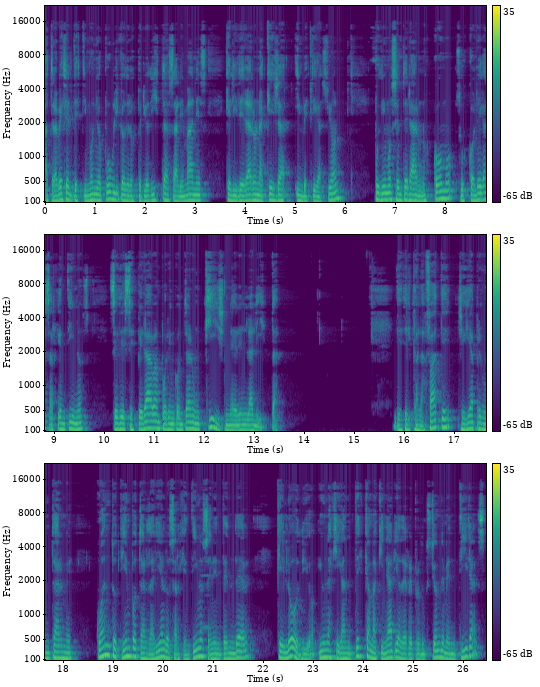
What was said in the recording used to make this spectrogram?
a través del testimonio público de los periodistas alemanes que lideraron aquella investigación, pudimos enterarnos cómo sus colegas argentinos se desesperaban por encontrar un Kirchner en la lista. Desde el calafate llegué a preguntarme cuánto tiempo tardarían los argentinos en entender que el odio y una gigantesca maquinaria de reproducción de mentiras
